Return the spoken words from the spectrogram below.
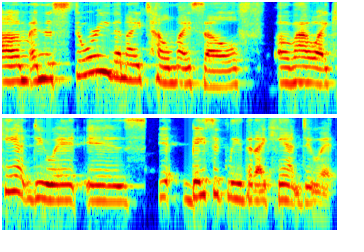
um, and the story that i tell myself of how i can't do it is basically that i can't do it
